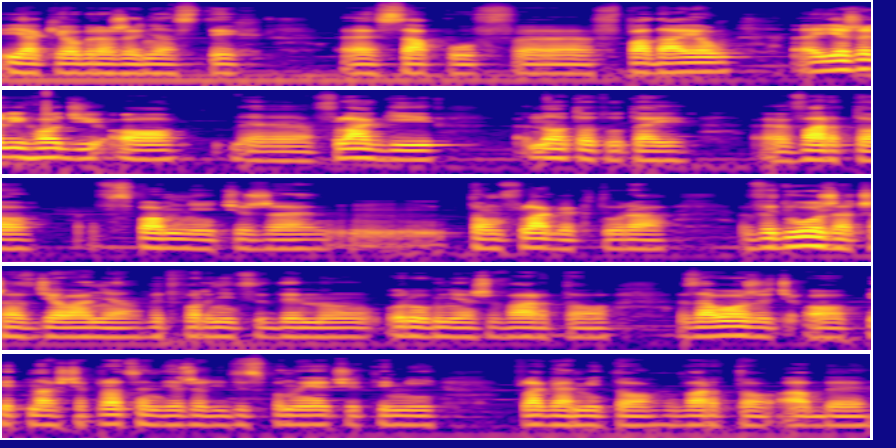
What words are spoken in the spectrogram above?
jakie obrażenia z tych e, sapów e, wpadają. E, Jeżeli chodzi o flagi, no to tutaj warto wspomnieć, że mm, tą flagę, która wydłuża czas działania wytwornicy dymu, również warto założyć o 15%. Jeżeli dysponujecie tymi flagami, to warto, aby,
